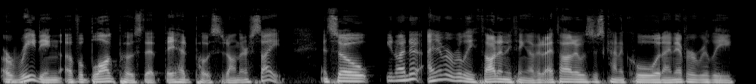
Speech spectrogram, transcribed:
a reading of a blog post that they had posted on their site and so you know i, ne- I never really thought anything of it i thought it was just kind of cool and i never really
